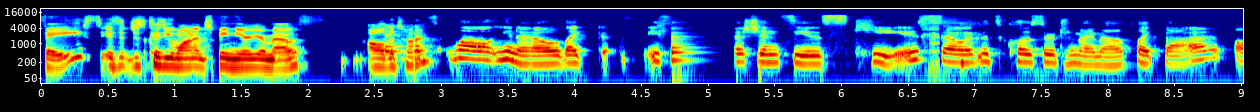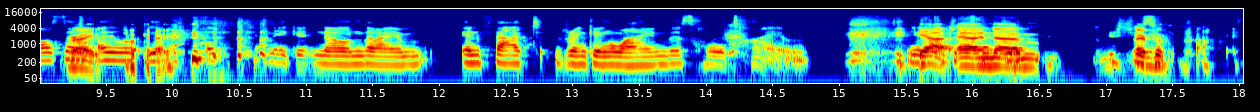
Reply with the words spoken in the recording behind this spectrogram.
face? Is it just because you want it to be near your mouth? all the time? it's- Well, you know, like efficiency is key. So if it's closer to my mouth like that, also Right, I, okay. yeah, I like to make it known that I am in fact drinking wine this whole time. You Yeah, know, and um, surprised.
